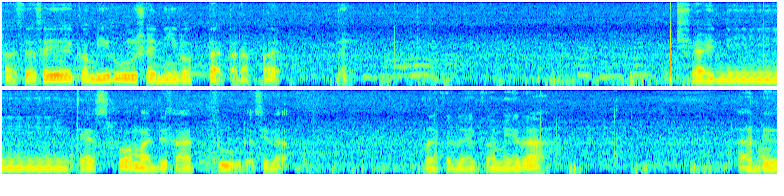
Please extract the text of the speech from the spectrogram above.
tak silap saya akaun biru shiny lotat tak dapat eh. shiny cash form ada satu tak silap manakala akaun merah ada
